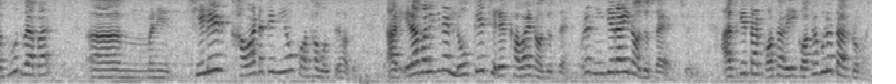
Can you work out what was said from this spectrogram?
অদ্ভুত ব্যাপার। মানে ছেলের খাওয়াটাকে নিয়েও কথা বলতে হবে। আর এরা বলে কিনা, লোকে ছেলের খাওয়ায় নজর দেয়। ওরা নিজেরাই নজর দেয় অ্যাকচুয়ালি আজকে তার কথা, এই কথাগুলো তার প্রমাণ।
